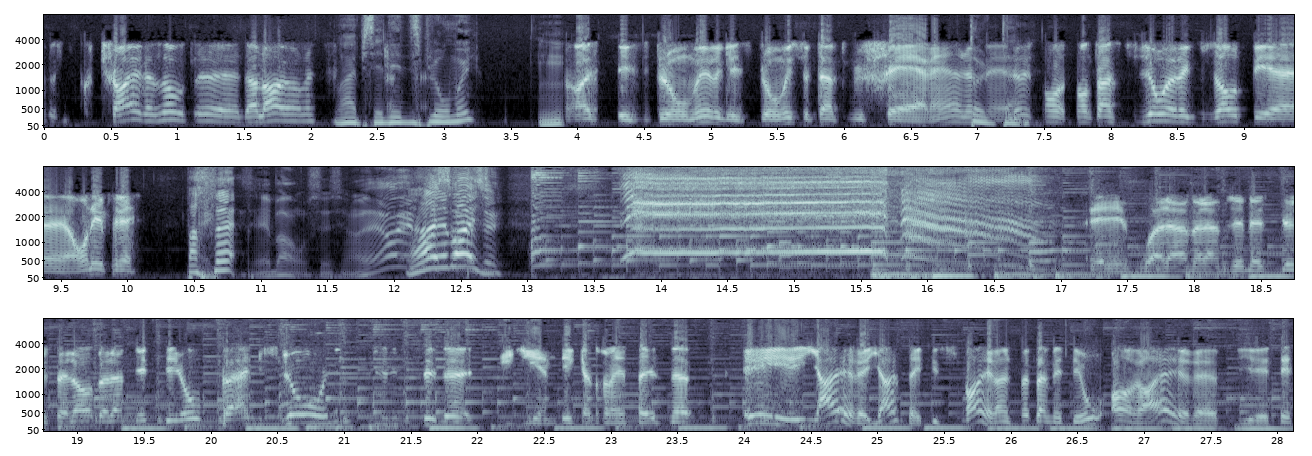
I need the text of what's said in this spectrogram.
parce qu'ils coûtent cher, eux autres, là, de l'heure. Ouais, puis c'est des diplômés. Ouais, c'est des diplômés, avec les diplômés, c'est tout le temps plus cher, hein, là, Tout le mais temps. là, ils sont, sont en studio avec vous autres, puis euh, on est prêts. Parfait. C'est bon, c'est ça. Allez, boys! Et voilà, mesdames et messieurs, c'est l'heure de la météo banjo, exclusivité de IGMD 96.9. Et hier, hier, ça a été super, hein, le fait de la météo horaire, euh, puis c'était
